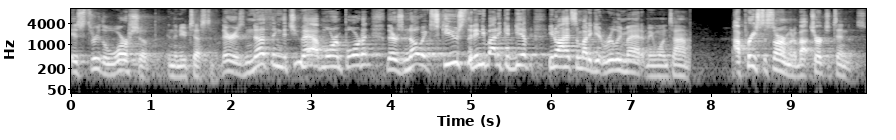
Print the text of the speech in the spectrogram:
is through the worship in the New Testament. There is nothing that you have more important. There's no excuse that anybody could give. You know, I had somebody get really mad at me one time. I preached a sermon about church attendance.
